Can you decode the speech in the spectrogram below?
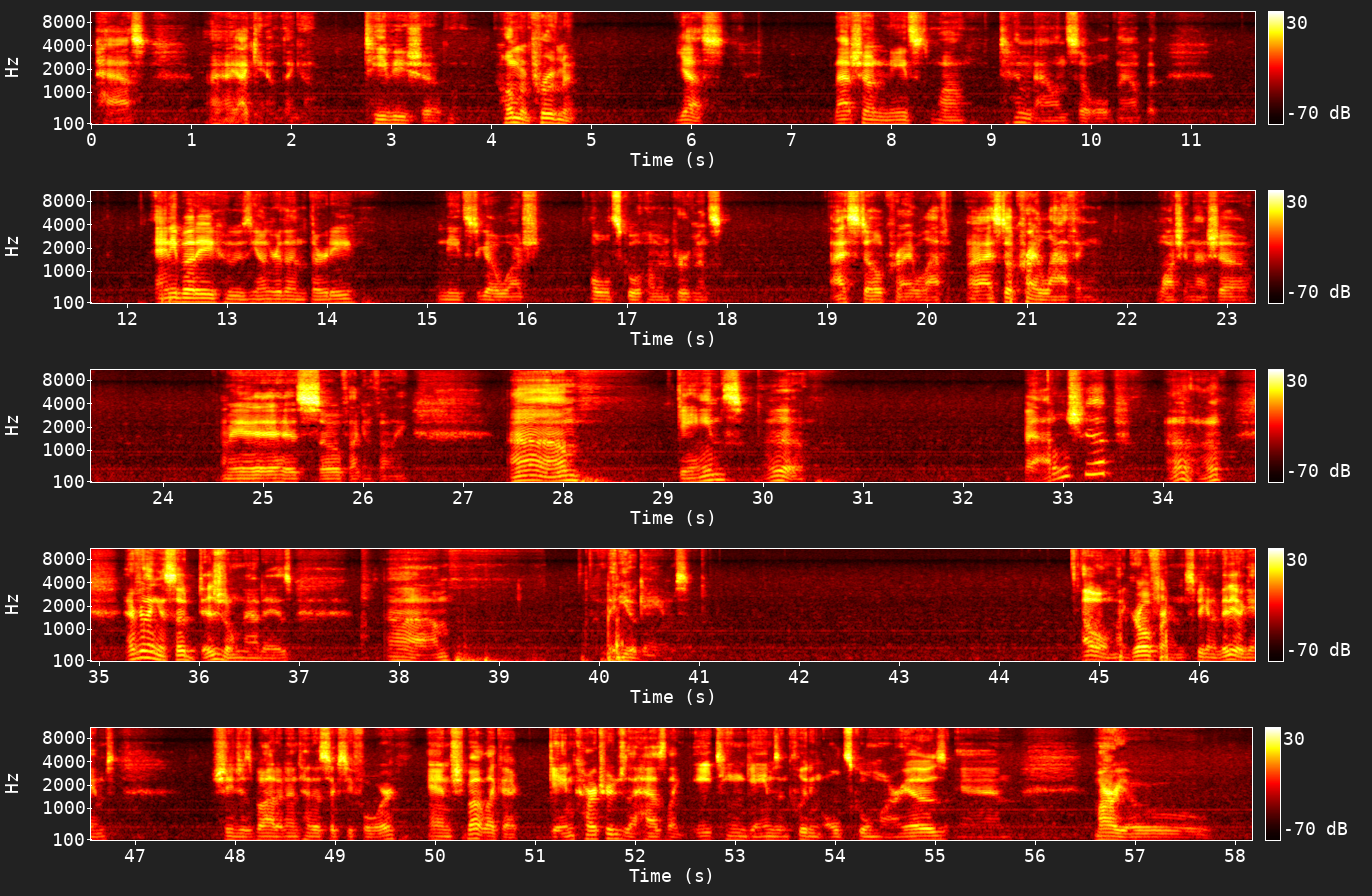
pass. I, I can't think of TV show. Home Improvement. Yes, that show needs. Well, Tim Allen's so old now, but anybody who's younger than thirty needs to go watch old school Home Improvements. I still cry laughing. I still cry laughing watching that show. I mean, it is so fucking funny. Um, games. Ugh. Battleship. I don't know. Everything is so digital nowadays. Um, video games. Oh, my girlfriend. Speaking of video games, she just bought a Nintendo 64 and she bought like a game cartridge that has like 18 games, including old school Mario's and Mario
